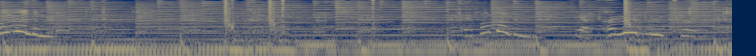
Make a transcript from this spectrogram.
Yapamadım mı? Yapamadım mı? Yapamadım tabii.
